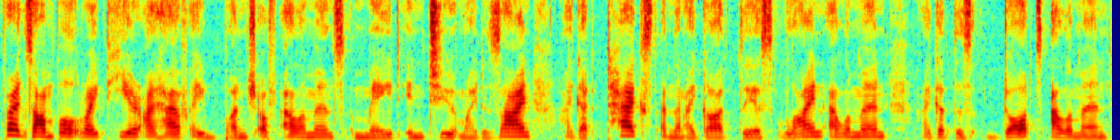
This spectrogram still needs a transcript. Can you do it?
For example, right here I have a bunch of elements made into my design. I got text and then I got this line element, I got this dot element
